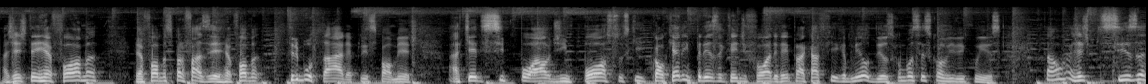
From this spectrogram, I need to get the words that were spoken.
a gente tem reforma, reformas para fazer, reforma tributária principalmente, aquele cipoal de impostos que qualquer empresa que vem de fora e vem para cá fica, meu Deus, como vocês convivem com isso? Então a gente precisa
